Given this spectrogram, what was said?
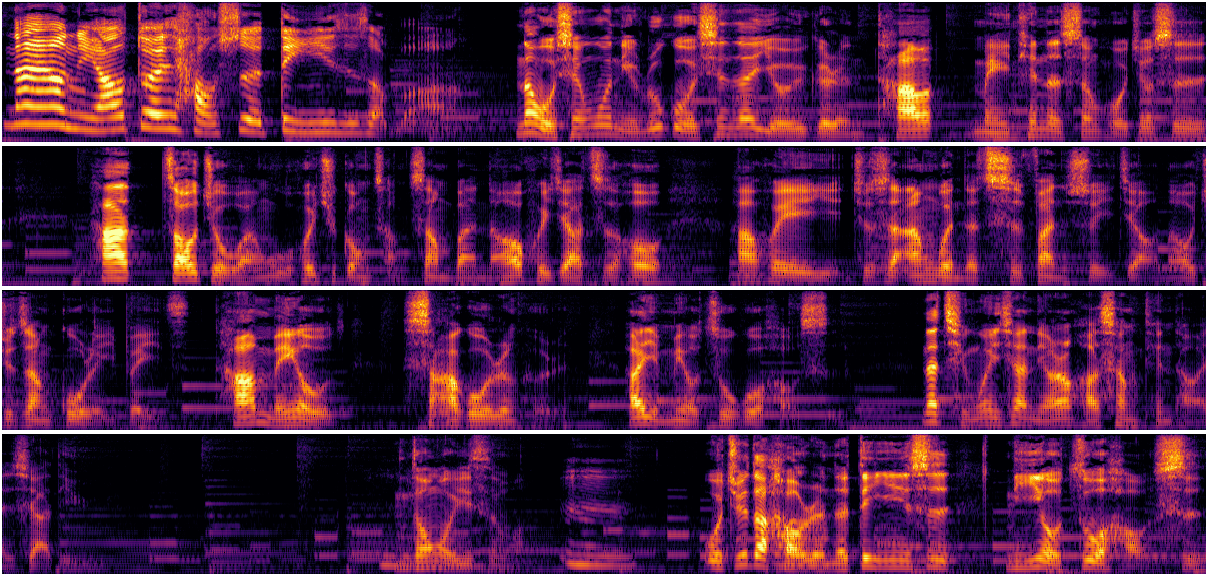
那要你要对好事的定义是什么？那我先问你，如果现在有一个人，他每天的生活就是他朝九晚五会去工厂上班，然后回家之后他会就是安稳的吃饭睡觉，然后就这样过了一辈子，他没有杀过任何人，他也没有做过好事。那请问一下，你要让他上天堂还是下地狱？你懂我意思吗？嗯，我觉得好人的定义是你有做好事，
